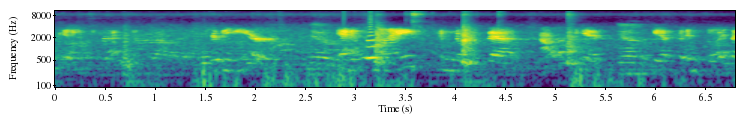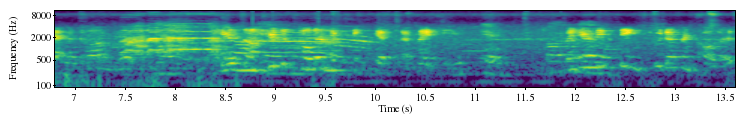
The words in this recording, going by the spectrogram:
Hello friends over the years. Yeah. And it's nice to know that our kids Yeah. get to enjoy them as well. Yeah. Here's a, here's a color mixing tip that might be useful. Yeah. When you're mixing two different colors,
